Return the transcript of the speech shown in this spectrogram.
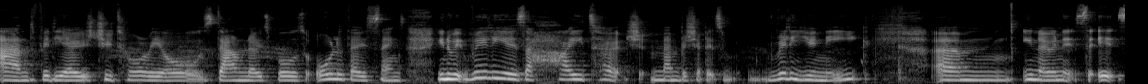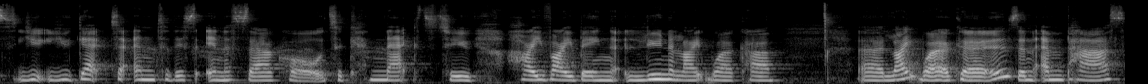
and videos, tutorials, downloadables, all of those things. You know, it really is a high touch membership. It's really unique. Um, you know, and it's it's you you get to enter this inner circle to connect to high vibing lunar light worker. Uh, light workers and empaths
